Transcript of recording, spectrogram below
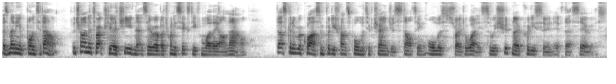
As many have pointed out, for China to actually achieve net zero by 2060 from where they are now, that's going to require some pretty transformative changes starting almost straight away, so we should know pretty soon if they're serious.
